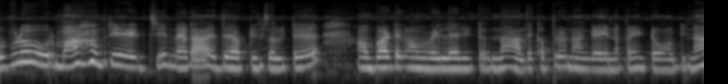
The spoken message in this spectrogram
அவ்வளோ ஒரு மாதிரி ஆயிடுச்சு. என்னடா இது அப்படின்னு சொல்லிட்டு அவன் பாட்டுக்கு அவன் விளையாடிட்டு இருந்தான். அதுக்கப்புறம் நாங்கள் என்ன பண்ணிட்டோம் அப்படின்னா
